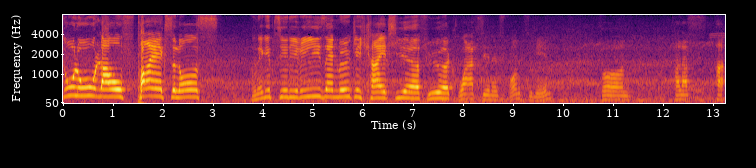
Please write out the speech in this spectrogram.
Solo-Lauf par excellence. Und dann gibt es hier die riesen Möglichkeit hier für Kroatien in Front zu gehen. Von Palas... Pa,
